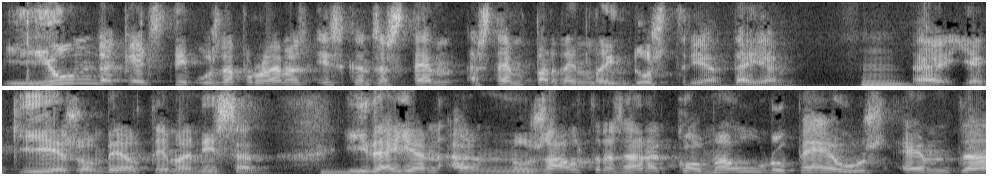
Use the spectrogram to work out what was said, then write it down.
I un d'aquests tipus de problemes és que ens estem, estem perdent la indústria, deien. Mm. Eh? I aquí és on ve el tema Nissan. Mm. I deien, eh, nosaltres ara, com a europeus, hem de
